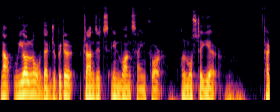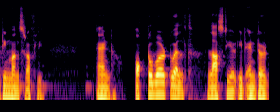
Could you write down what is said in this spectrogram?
Now we all know that Jupiter transits in one sign for almost a year 13 months roughly. And october 12th last year it entered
